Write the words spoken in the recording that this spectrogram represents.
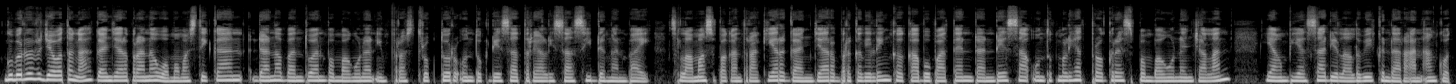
Gubernur Jawa Tengah Ganjar Pranowo memastikan dana bantuan pembangunan infrastruktur untuk desa terrealisasi dengan baik. Selama sepekan terakhir, Ganjar berkeliling ke kabupaten dan desa untuk melihat progres pembangunan jalan yang biasa dilalui kendaraan angkut.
